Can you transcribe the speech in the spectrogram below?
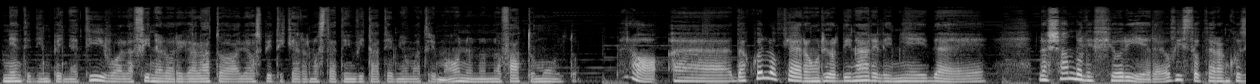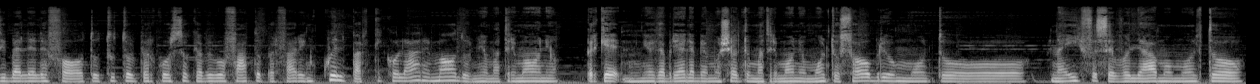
niente di impegnativo, alla fine l'ho regalato agli ospiti che erano stati invitati al mio matrimonio, non ne ho fatto molto. Però eh, da quello che era un riordinare le mie idee, lasciandole fiorire, ho visto che erano così belle le foto, tutto il percorso che avevo fatto per fare in quel particolare modo il mio matrimonio perché io e Gabriele abbiamo scelto un matrimonio molto sobrio, molto naif se vogliamo, molto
